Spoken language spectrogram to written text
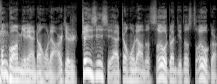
疯狂迷恋张洪亮，而且是真心喜爱张洪亮的所有专辑的所有歌，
